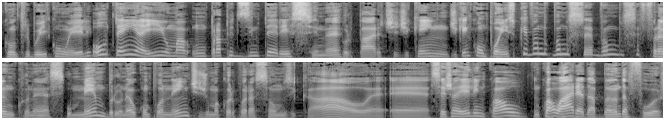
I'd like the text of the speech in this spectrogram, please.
contribuir com ele, ou tem aí uma, um próprio desinteresse, né, por parte de quem, de quem compõe isso, porque vamos, vamos, ser, vamos ser franco, né, o membro, né, o componente de uma corporação musical, é, é, seja ele em qual, em qual área da banda for,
